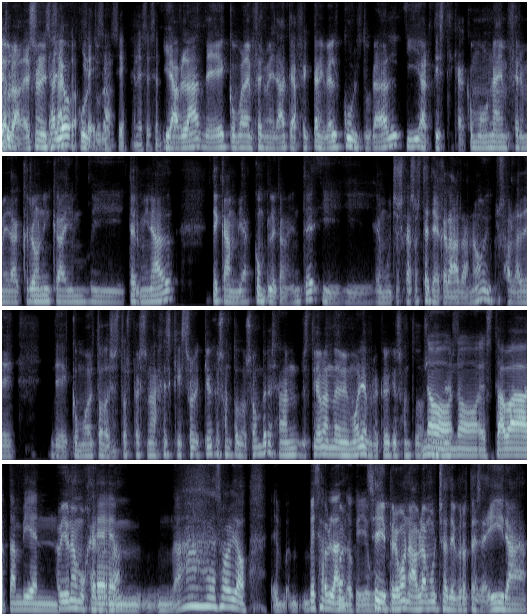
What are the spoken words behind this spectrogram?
es cultural, es un ensayo Exacto, cultural. sí, sí, en ese Y sentido. habla de cómo la enfermedad te afecta a nivel cultural y artística, como una enfermedad crónica y, y terminal te cambia completamente y, y en muchos casos te degrada, ¿no? Incluso habla de, de cómo todos estos personajes, que son- creo que son todos hombres, han- estoy hablando de memoria, pero creo que son todos No, hombres. no, estaba también. Había una mujer, ¿verdad? em, ah, se me ha olvidado. Eh, Ves hablando Bueno, que yo. sí, pero bueno, habla mucho de brotes de ira,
